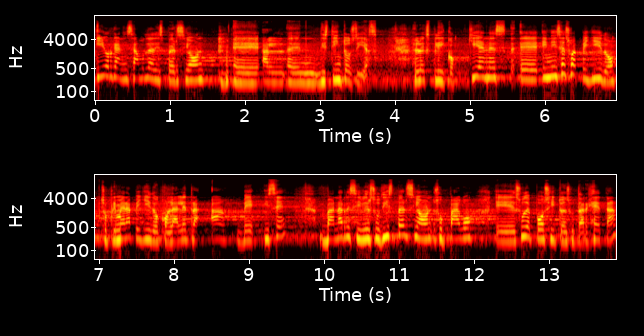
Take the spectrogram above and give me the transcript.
y organizamos la dispersión eh, en distintos días. Lo explico. Quienes eh, inicie su apellido, su primer apellido con la letra A, B y C, van a recibir su dispersión, su pago, eh, su depósito en su tarjeta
